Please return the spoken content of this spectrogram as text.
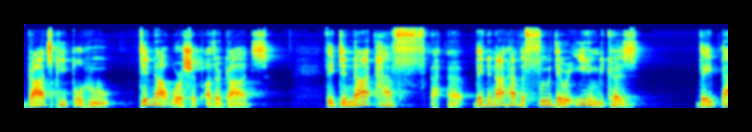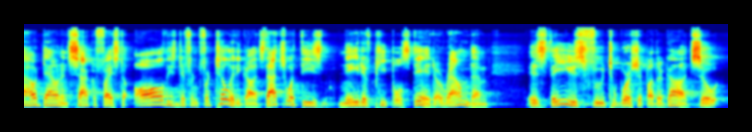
God's people who did not worship other gods. They did not have, uh, they did not have the food they were eating because they bowed down and sacrificed to all these different fertility gods. That's what these native peoples did around them is they used food to worship other gods. So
